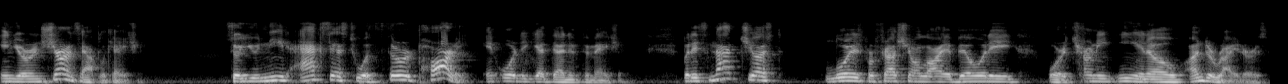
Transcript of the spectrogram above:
in your insurance application. So you need access to a third party in order to get that information. But it's not just lawyers professional liability or attorney E&O underwriters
